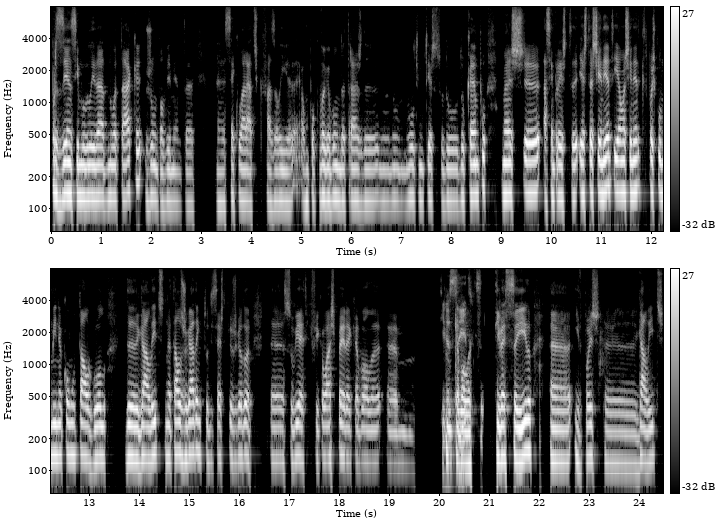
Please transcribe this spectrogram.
presença e mobilidade no ataque, junto obviamente a uh, Secularatos, que faz ali, eh, é um pouco vagabundo atrás de, no, no último terço do, do campo, mas uh, há sempre este, este ascendente e é um ascendente que depois culmina com o tal golo de Galitz, na tal jogada em que tu disseste que o jogador uh, soviético ficou à espera que a bola, um, ehm, que a bola tivesse saído uh, e depois uh, Galitz,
